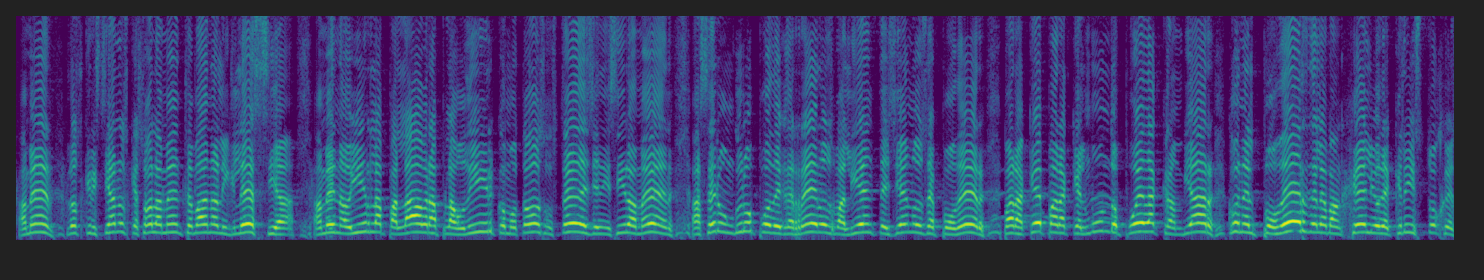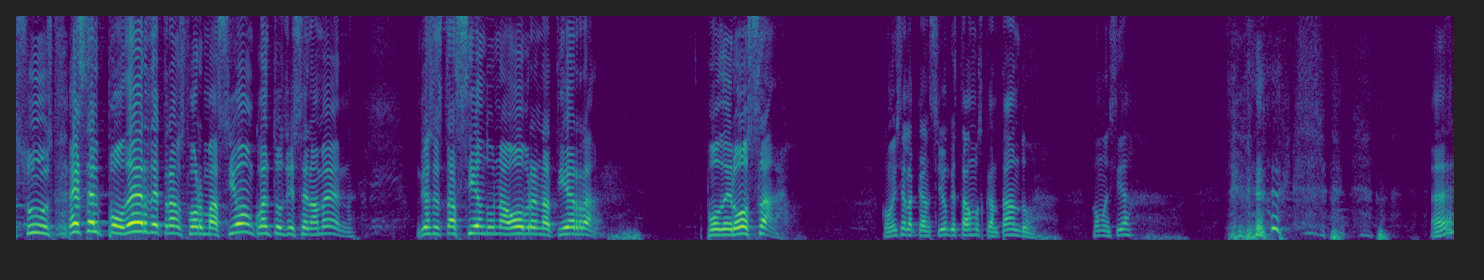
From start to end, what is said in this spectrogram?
Amén. Los cristianos que solamente van a la iglesia, amén, a oír la palabra, aplaudir como todos ustedes y decir amén. Hacer un grupo de guerreros valientes, llenos de poder. ¿Para qué? Para que el mundo pueda cambiar con el poder del Evangelio de Cristo Jesús. Es el poder de transformación. ¿Cuántos dicen amén? Dios está haciendo una obra en la tierra poderosa. Como dice la canción que estábamos cantando. ¿Cómo decía? ¿Eh?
